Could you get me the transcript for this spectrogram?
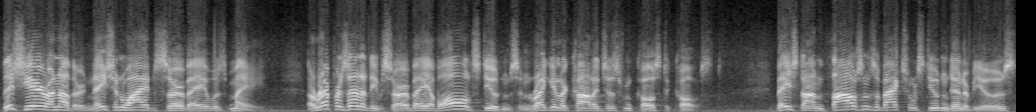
This year, another nationwide survey was made, a representative survey of all students in regular colleges from coast to coast. Based on thousands of actual student interviews,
